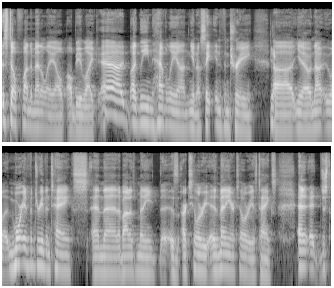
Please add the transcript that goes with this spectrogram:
still fundamentally I'll, I'll be like eh, I lean heavily on you know say infantry uh you know not more infantry than tanks and then about as many as artillery as many artillery as tanks and it just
